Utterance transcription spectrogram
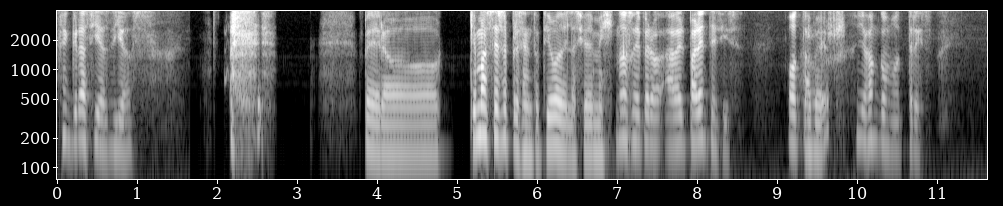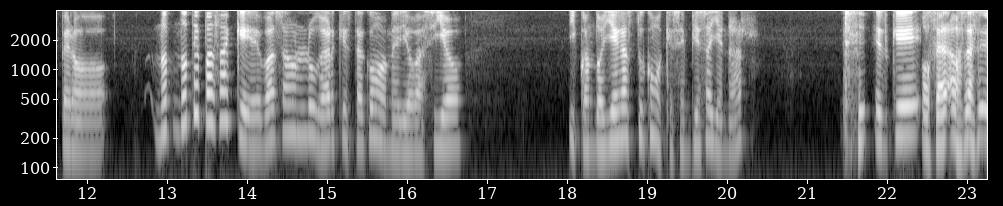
Gracias Dios. pero, ¿qué más es representativo de la Ciudad de México? No sé, pero a ver, paréntesis. Otro. A ver. Llevan como tres. Pero, ¿no, ¿no te pasa que vas a un lugar que está como medio vacío y cuando llegas tú como que se empieza a llenar? es que... O sea, o sea, sí,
